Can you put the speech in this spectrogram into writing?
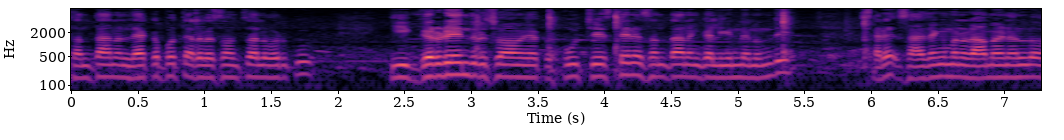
సంతానం లేకపోతే అరవై సంవత్సరాల వరకు ఈ గరుడేంద్ర స్వామి యొక్క పూజ చేస్తేనే సంతానం కలిగిందని ఉంది. సరే సహజంగా మన రామాయణంలో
